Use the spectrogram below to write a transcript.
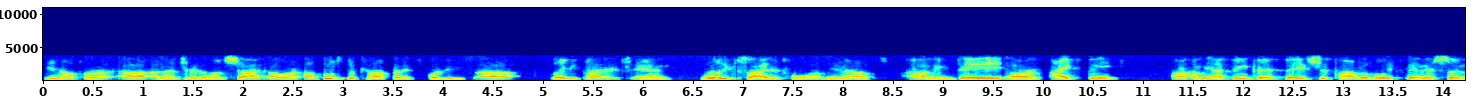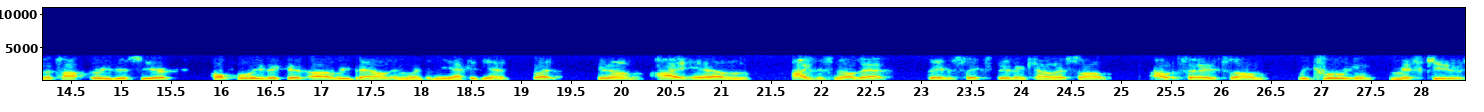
you know, for uh, an adrenaline shot or a boost of confidence for these uh, Lady Pirates, and really excited for them. You know, I mean, they are. I think. Uh, I mean, I think that they should probably finish in the top three this year. Hopefully, they could uh, rebound and win the MEAC again. But you know, I am. I just know that David Six did encounter some, I would say, some recruiting miscues,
